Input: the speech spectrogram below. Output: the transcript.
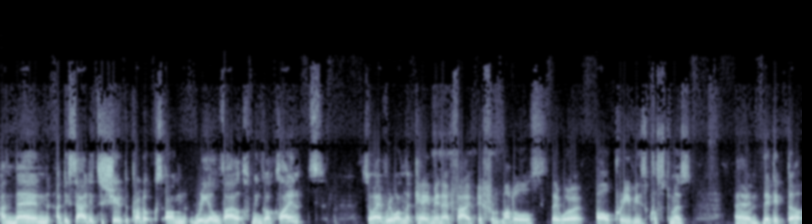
and then I decided to shoot the products on real Violet Flamingo clients. So everyone that came in had five different models. They were all previous customers. Um, they did their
